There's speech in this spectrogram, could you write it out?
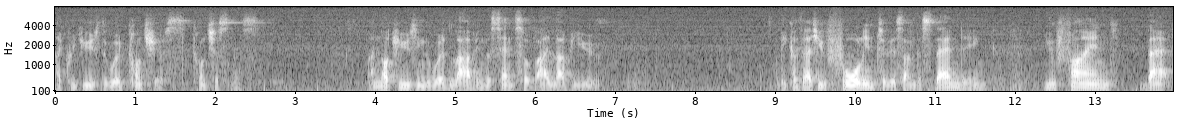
I could use the word conscious, consciousness. I'm not using the word love in the sense of I love you. Because as you fall into this understanding, you find that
